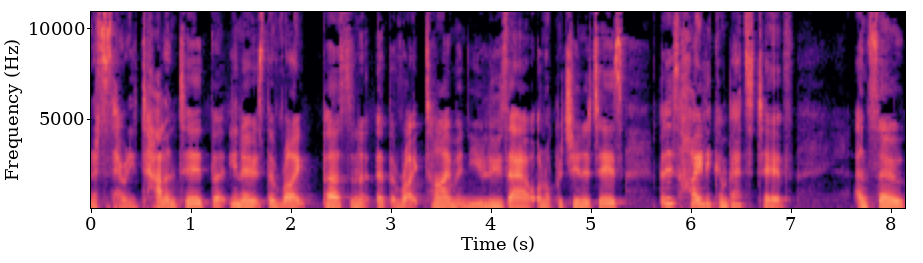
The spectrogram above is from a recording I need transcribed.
necessarily talented, but you know, it's the right person at, at the right time, and you lose out on opportunities. But it's highly competitive. And so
